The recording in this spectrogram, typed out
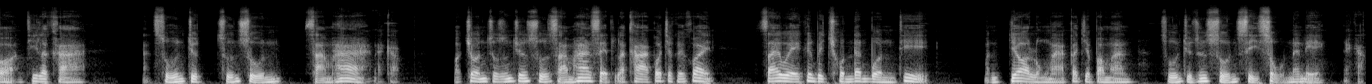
ก่อนที่ราคา 0.0035 นะครับพอชน0.0035 เสร็จราคาก็จะค่อยๆไซด์เวย์ขึ้นไปชนด้านบนที่มันย่อลงมาก็จะประมาณ 0.0040 นั่นเองนะครับ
